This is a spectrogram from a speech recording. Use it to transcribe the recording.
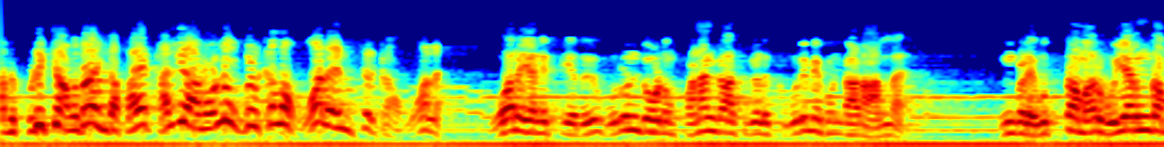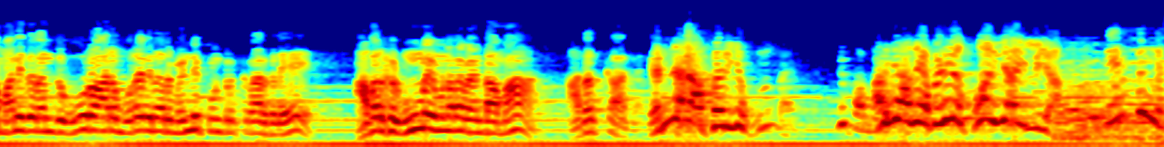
அது பிடிக்காம தான் இந்த பையன் கல்யாணம்னு உங்களுக்கு எல்லாம் ஓலை அனுப்பிச்சிருக்கான் ஓலை. ஓலை அனுப்பியது உருண்டோடும் பணங்காசுகளுக்கு உரிமை கொண்டாட அல்ல. உங்களை உத்தமர் உயர்ந்த மனிதர் என்று ஊராரும் உறவினரும் எண்ணிக்கொண்டிருக்கிறார்களே அவர்கள் உண்மை உணர வேண்டாமா? அதற்காக. என்னடா பெரிய உண்மை? இப்ப மரியாதையா வெளியே போறியா இல்லையா? நிறுத்துங்க.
